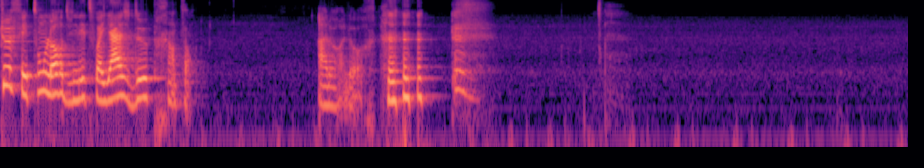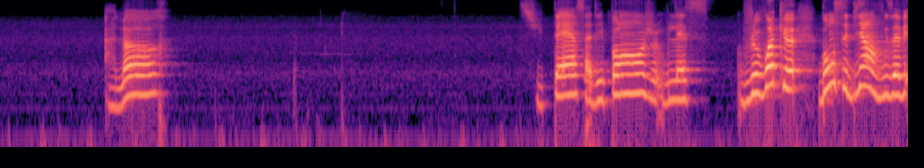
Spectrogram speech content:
que fait-on lors du nettoyage de printemps? Alors, alors. Alors, super, ça dépend. Je vous laisse. Je vois que, bon, c'est bien, vous avez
